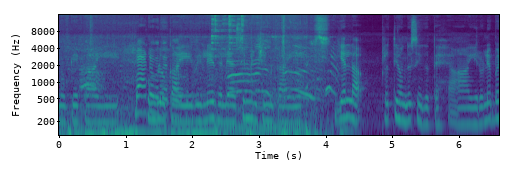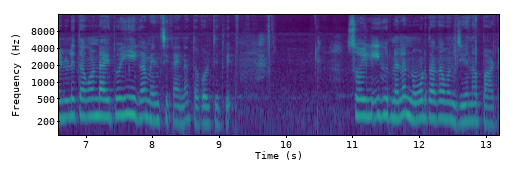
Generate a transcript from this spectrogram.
ನುಗ್ಗೆಕಾಯಿ ಕುಂಬಳಕಾಯಿ ಬೆಲೆ ಹಸಿಮೆಣ್ಸಿನ್ಕಾಯಿ ಎಲ್ಲ ಪ್ರತಿಯೊಂದು ಸಿಗುತ್ತೆ. ಆ, ಈರುಳ್ಳಿ ಬೆಳ್ಳುಳ್ಳಿ ತೊಗೊಂಡಾಯ್ತು. ಈಗ ಮೆಣಸಿಕಾಯಿನ ತೊಗೊಳ್ತಿದ್ವಿ. ಸೊ ಇಲ್ಲಿ ಇವ್ರನ್ನೆಲ್ಲ ನೋಡಿದಾಗ ಒಂದು ಜೀವನ ಪಾಠ.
